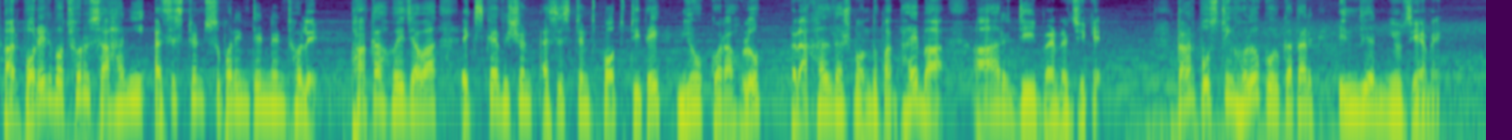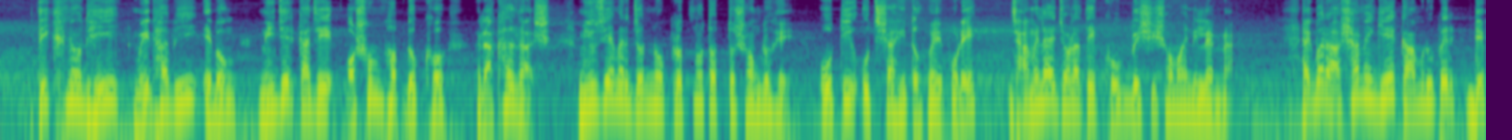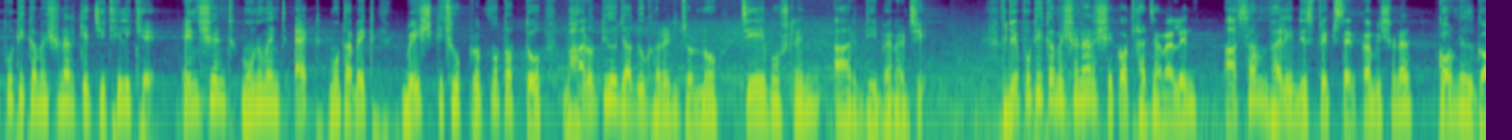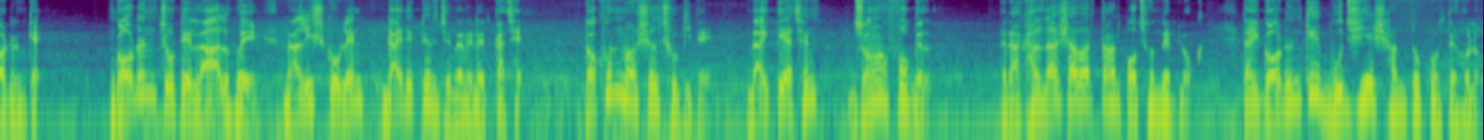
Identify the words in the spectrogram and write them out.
আর পরের বছর সাহানি অ্যাসিস্ট্যান্ট সুপারিনটেন্ডেন্ট হলে ফাঁকা হয়ে যাওয়া এক্সক্যাভিশন অ্যাসিস্ট্যান্ট পদটিতে নিয়োগ করা হলো রাখালদাস বন্দ্যোপাধ্যায় বা আর ডি ব্যানার্জিকে। তার পোস্টিং হলো কলকাতার ইন্ডিয়ান মিউজিয়ামে তীক্ষ্ণধী মেধাবী এবং নিজের কাজে অসম্ভব দক্ষ রাখাল দাস মিউজিয়ামের জন্য প্রত্নতত্ত্ব সংগ্রহে অতি উৎসাহিত হয়ে পড়ে, ঝামেলায় জড়াতে খুব বেশি সময় নিলেন না। একবার আসামে গিয়ে কামরূপের ডেপুটি কমিশনারকে চিঠি লিখে এনশিয়েন্ট মনুমেন্ট অ্যাক্ট মোতাবেক বেশ কিছু প্রত্নতত্ত্ব ভারতীয় জাদুঘরের জন্য চেয়ে বসলেন R D Banerjee. Deputy commissioner সে কথা জানালেন আসাম ভ্যালি ডিস্ট্রিক্টসের কমিশনার কর্নেল গর্ডনকে। গর্ডন চোটে লাল হয়ে নালিশ করলেন ডাইরেক্টর জেনারেলের কাছে। তখন মার্শাল ছুটিতে দায়িত্বে আছেন জন ফোগেল। রাখালদাস আবার তাঁর পছন্দের লোক। তাই গর্ডনকে বুঝিয়ে শান্ত করতে হলো।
